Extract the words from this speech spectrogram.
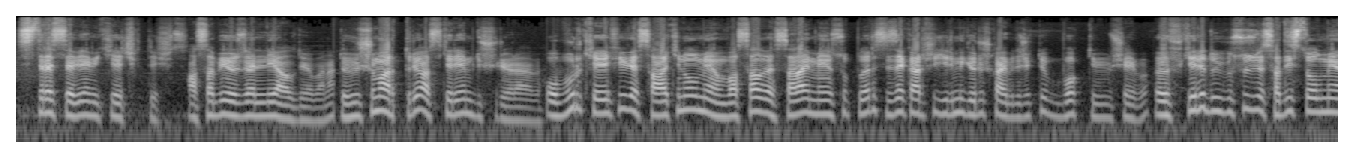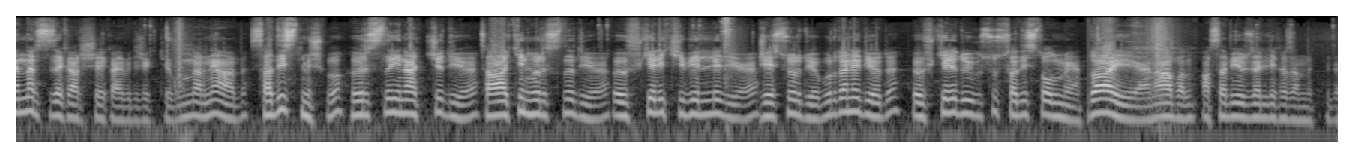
Stres seviyem 2'ye çıktı işte. Asabi özelliği al diyor bana. Dövüşümü arttırıyor. Askeriyemi düşürüyor abi. Obur, keyfi ve sakin olmayan vasal ve saray mensupları size karşı 20 görüş kaybedecek diyor. Bok gibi bir şey bu. Öfkeli, duygusuz ve sadist olmayanlar size karşı şey kaybedecek diyor. Bunlar ne abi? Sadistmiş bu. Hırslı, inatçı diyor. Sakin, hırslı diyor. Öfkeli, kibirli diyor. Cesur diyor. Burada ne diyordu? Öfkeli, duygusuz, sadist olmayan. Daha iyi ya ne yapalım. Asabi özelliği kazandık bir de.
